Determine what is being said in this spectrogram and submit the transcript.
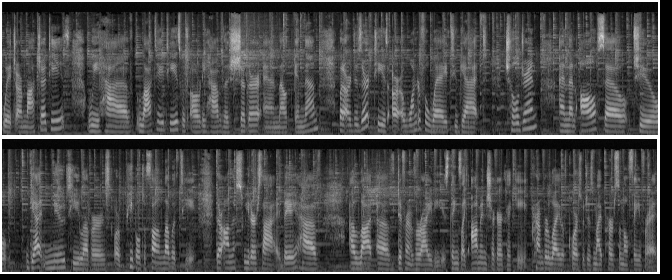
which are matcha teas. We have latte teas, which already have the sugar and milk in them. But our dessert teas are a wonderful way to get children and then also to get new tea lovers or people to fall in love with tea. They're on the sweeter side. They have a lot of different varieties, things like almond sugar cookie, creme brulee, of course, which is my personal favorite,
